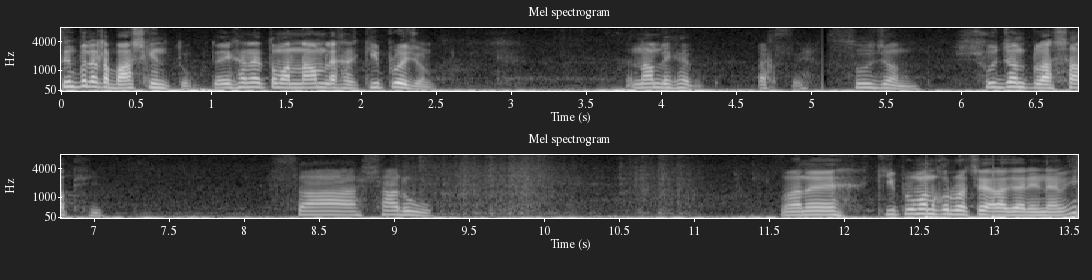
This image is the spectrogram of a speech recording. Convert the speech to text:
সিম্পল একটা বাস কিন্তু। তো এখানে তোমার নাম লেখা কি প্রয়োজন? নাম লেখা রাখছে সুজন সুজন প্লাস সাথী। সা, সারু। মানে কি প্রমাণ করব চেহারা জানি না আমি।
